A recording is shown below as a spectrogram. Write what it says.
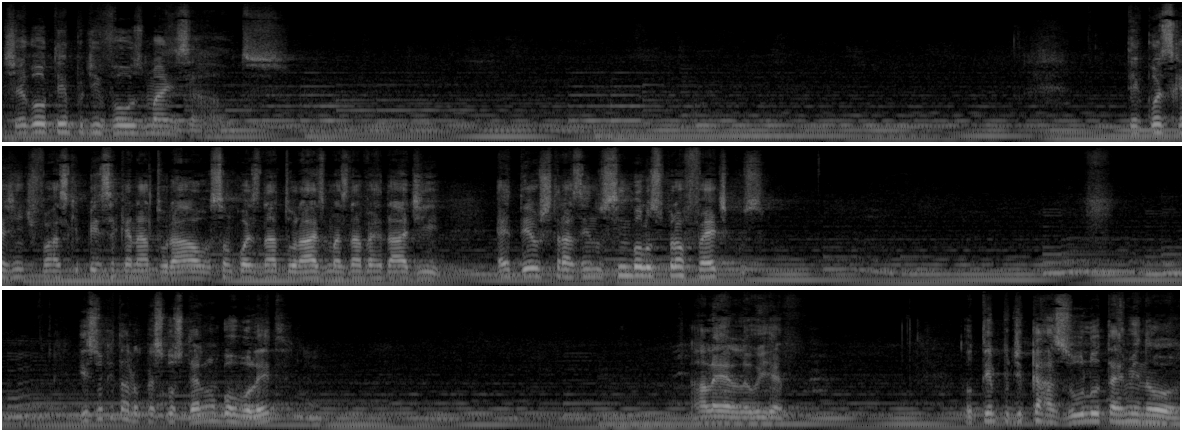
Chegou o tempo de voos mais altos. Coisas que a gente faz que pensa que é natural, são coisas naturais, mas na verdade é Deus trazendo símbolos proféticos. Isso que está no pescoço dela é uma borboleta? Aleluia. O tempo de casulo terminou.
